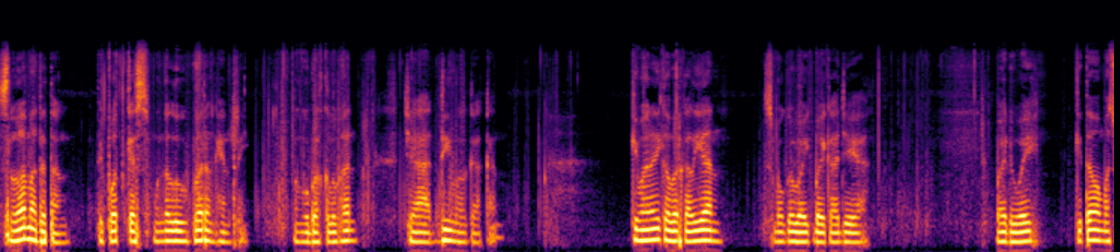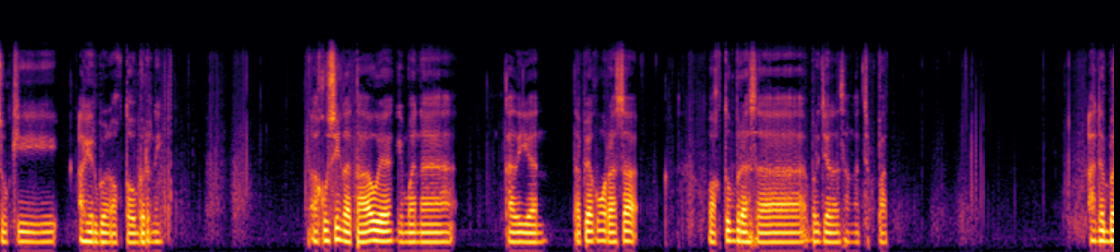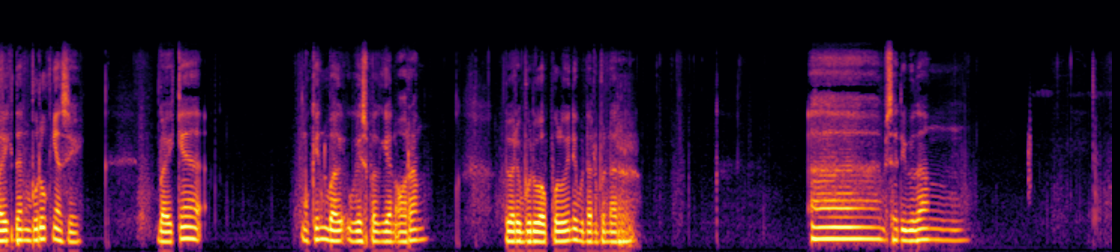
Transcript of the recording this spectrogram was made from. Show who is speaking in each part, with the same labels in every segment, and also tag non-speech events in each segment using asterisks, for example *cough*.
Speaker 1: Selamat datang di podcast Mengeluh bareng Henry. Mengubah keluhan jadi melegakan. Gimana nih kabar kalian? Semoga baik-baik aja ya. By the way, kita memasuki akhir bulan Oktober nih. Aku sih nggak tahu ya gimana kalian, tapi aku ngerasa waktu berasa berjalan sangat cepat ada baik dan buruknya sih. Baiknya mungkin bagi sebagian orang 2020 ini benar-benar uh, bisa dibilang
